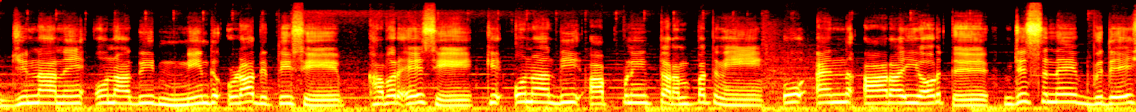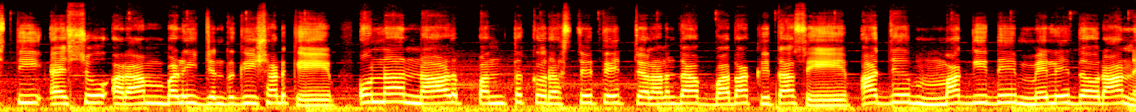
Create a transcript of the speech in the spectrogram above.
ਜਿਨ੍ਹਾਂ ਨੇ ਉਹਨਾਂ ਦੀ ਨੀਂਦ ਉਡਾ ਦਿੱਤੀ ਸੀ। ਖਬਰ ਇਹ ਸੀ ਕਿ ਉਹਨਾਂ ਦੀ ਆਪਣੀ ਧਰਮ ਪਤਨੀ, ਉਹ ਐਨ ਆਰ ਆਈ ਔਰਤ ਜਿਸ ਨੇ ਵਿਦੇਸ਼ ਦੀ ਐਸ਼ੋ ਆਰਾਮ ਵਾਲੀ ਜ਼ਿੰਦਗੀ ਛੱਡ ਕੇ ਉਹਨਾਂ ਨਾਲ ਪੰਥਕ ਰਸਤੇ ਤੇ ਚੱਲਣ ਦਾ ਵਾਅਦਾ ਕੀਤਾ ਸੀ। ਅੱਜ ਮਾਗੀ ਦੇ ਮੇਲੇ ਦੌਰਾਨ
